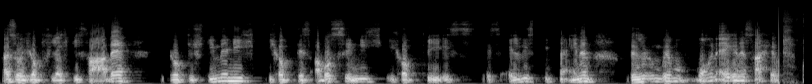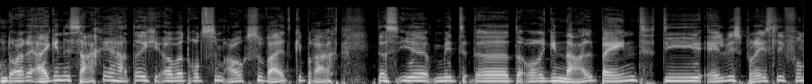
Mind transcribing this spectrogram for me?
also ich habe vielleicht die Farbe, ich habe die Stimme nicht, ich habe das Aussehen nicht, ich habe das, das Elvis gibt mir einen. Also wir machen eigene Sache. Und eure eigene Sache hat euch aber trotzdem auch so weit gebracht, dass ihr mit der, der Originalband, die Elvis Presley von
